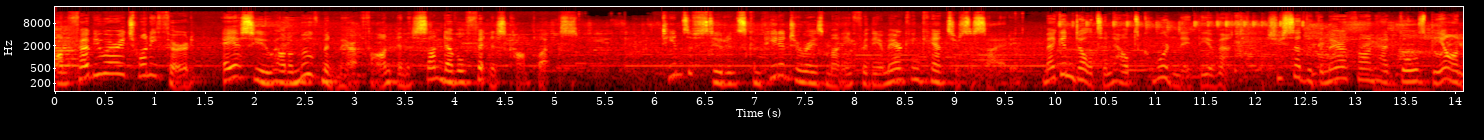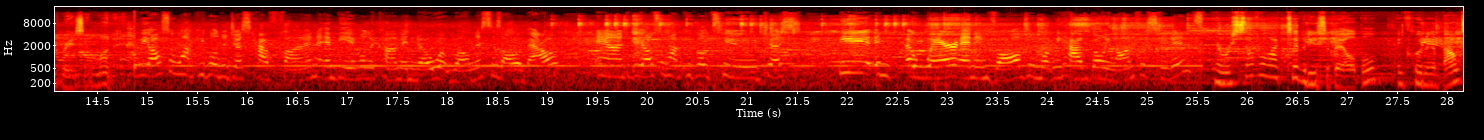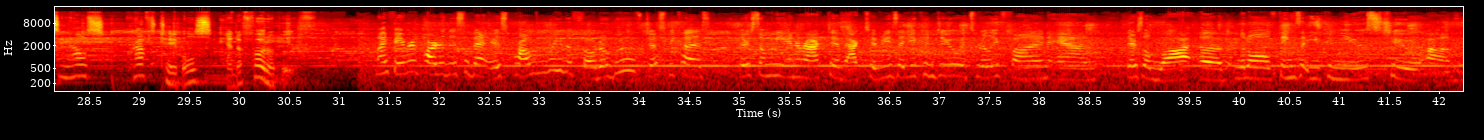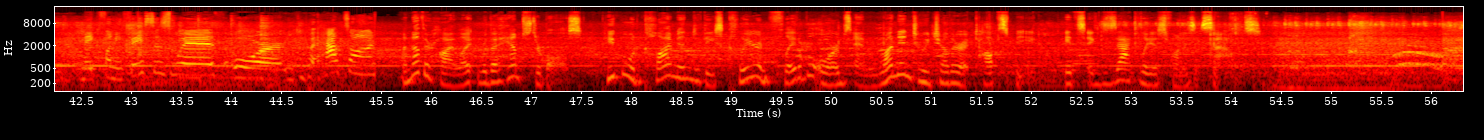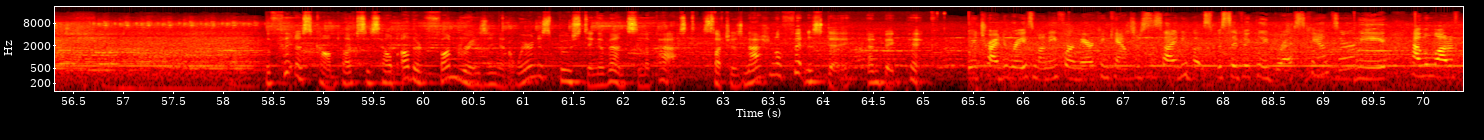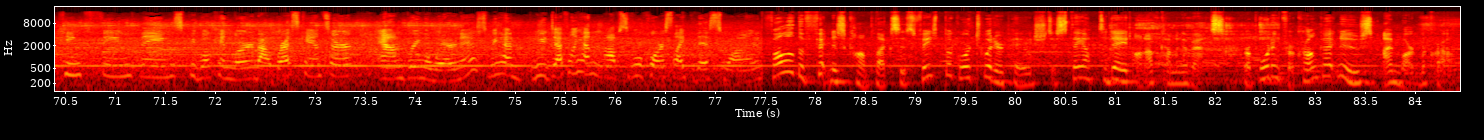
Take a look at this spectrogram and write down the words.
On February 23rd, ASU held a movement marathon in the Sun Devil Fitness Complex. Teams of students competed to raise money for the American Cancer Society. Megan Dalton helped coordinate the event. She said that the marathon had goals beyond raising money. We also want people to just have fun and be able to come and know what wellness is all about. And we also want people to just be aware and involved in what we have going on for students. There were several activities available, including a bouncy house, craft tables, and a photo booth. My favorite part of this event is probably the photo booth just because there's so many interactive activities that you can do. It's really fun and there's a lot of little things that you can use to um, make funny faces with or you can put hats on. Another highlight were the hamster balls. People would climb into these clear inflatable orbs and run into each other at top speed. It's exactly as fun as it sounds. The fitness complex has held other fundraising and awareness boosting events in the past, such as National Fitness Day and Big Pink. We tried to raise money for American Cancer Society, but specifically breast cancer. We have a lot of pink themed things. People can learn about breast cancer and bring awareness. We had we definitely had an obstacle course like this one. Follow the fitness complex's Facebook or Twitter page to stay up to date on upcoming events. Reporting for Cronkite News, I'm Mark MacKrell.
